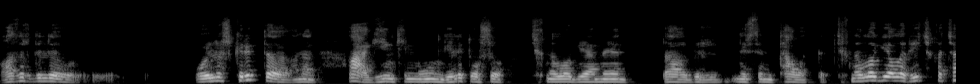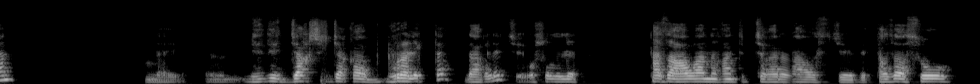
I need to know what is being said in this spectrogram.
азыр деле ойлош керек да анан а кийинки муун келет ошо технология менен дагы бир нерсени табат деп. Технологиялар эч качан мындай э, бизди жакшы жака бура элек да дагы элечи ошол эле таза абаны кантип чыгарабыз же таза суу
